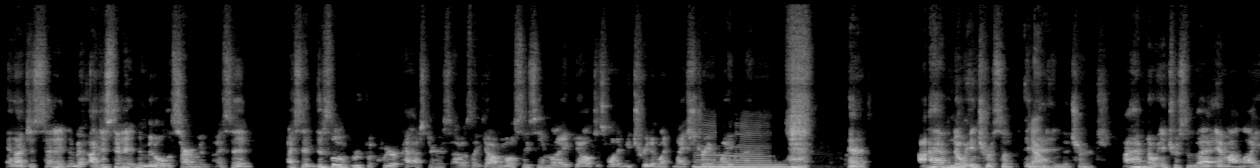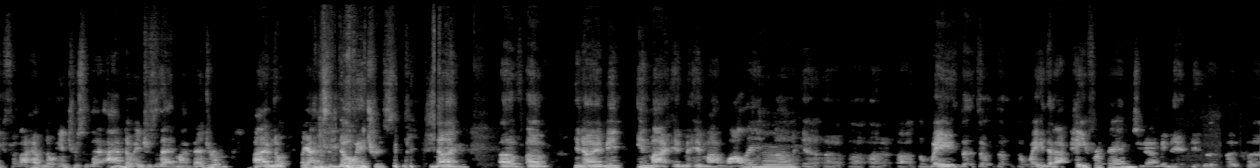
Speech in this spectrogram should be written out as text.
And I just said it. In the, I just said it in the middle of the sermon. I said, I said this little group of queer pastors. I was like, y'all mostly seem like y'all just want to be treated like nice straight white men, Mm, and I have no interest of, in Yeah. that in the church. I have no interest of that in my life, and I have no interest of that. I have no interest of that in my bedroom. I have no like. I have just no interest, none of of you know what I mean in my in, in my wallet. Uh, uh, uh, uh, uh, uh, the way the, the, the, the way that I pay for things. You know what I mean. The the the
